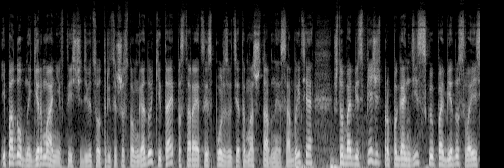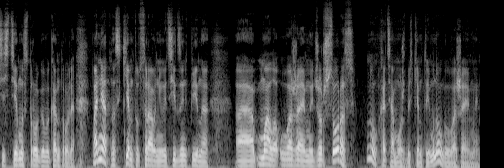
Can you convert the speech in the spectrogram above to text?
И подобно Германии в 1936 году, Китай постарается использовать это масштабное событие, чтобы обеспечить пропагандистскую победу своей системы строгого контроля. Понятно, с кем тут сравнивает Си Цзиньпина а, малоуважаемый Джордж Сорос, ну, хотя, может быть, кем-то и многоуважаемый.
